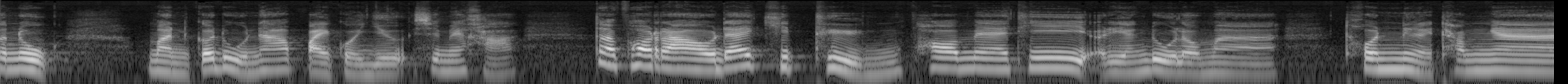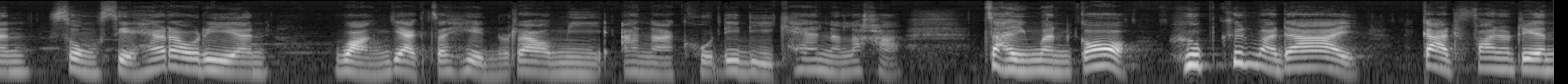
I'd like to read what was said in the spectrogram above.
สนุกๆมันก็ดูน่าไปกว่าเยอะใช่ไหมคะแต่พอเราได้คิดถึงพ่อแม่ที่เลี้ยงดูเรามา ทนเหนื่อยทำงาน ส่งเสียให้เราเรียน หวังอยากจะเห็นเรามีอนาคตดีๆ แค่นั้นละค่ะ ใจมันก็ฮึบขึ้นมาได้ กัดฟันเรียน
